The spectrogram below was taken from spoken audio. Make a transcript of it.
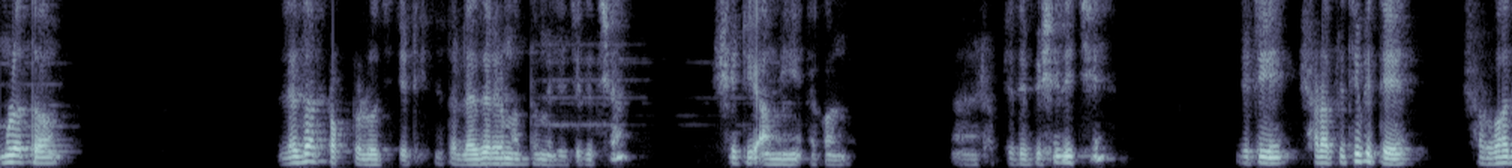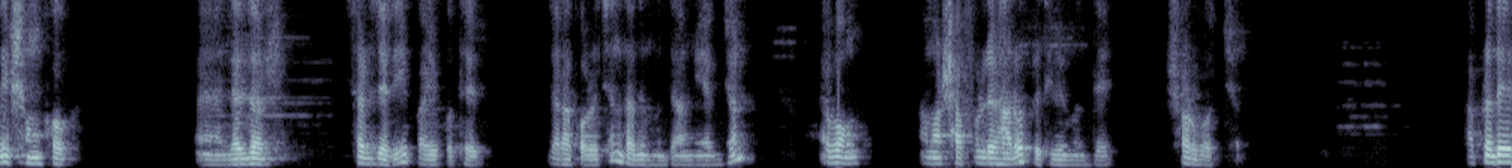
মূলত লেজার প্রক্টোলজি যেটি লেজারের মাধ্যমে যে চিকিৎসা, সেটি আমি এখন সবচেয়ে বেশি দিচ্ছি, যেটি সারা পৃথিবীতে সর্বাধিক সংখ্যক লেজার সার্জারি বায়ুপথের যারা করেছেন, তাদের মধ্যে আমি একজন এবং আমার সাফল্যের হারও পৃথিবীর মধ্যে সর্বোচ্চ। আপনাদের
